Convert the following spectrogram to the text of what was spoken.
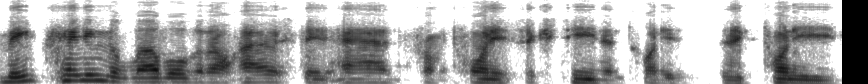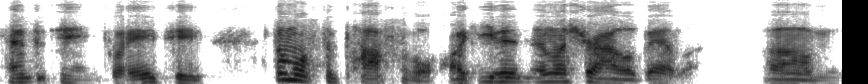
maintaining the level that Ohio State had from 2016 and 20, 2017, 2018, it's almost impossible. Like even unless you're Alabama, um,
